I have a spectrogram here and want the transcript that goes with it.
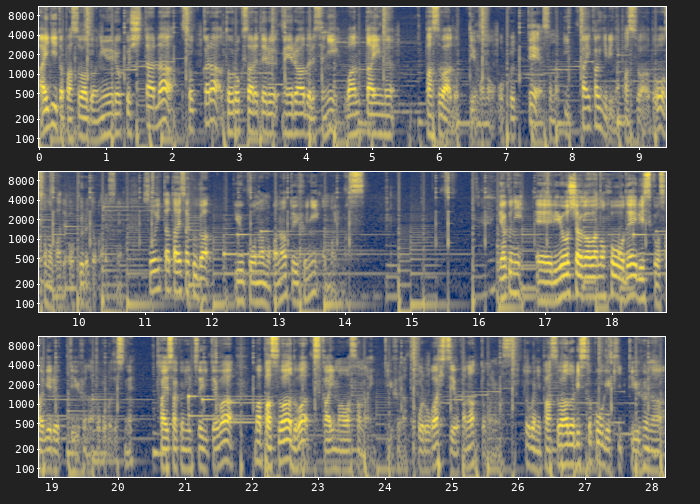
ID とパスワードを入力したらそこから登録されてるメールアドレスにワンタイムパスワードっていうものを送ってその1回限りのパスワードをその場で送るとかですね。そういった対策が有効なのかなというふうに思います。逆に、えー、利用者側の方でリスクを下げるっていうふうなところですね。対策については、まあ、パスワードは使い回さないっていう風なところが必要かなと思います。特にパスワードリスト攻撃っていう風な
